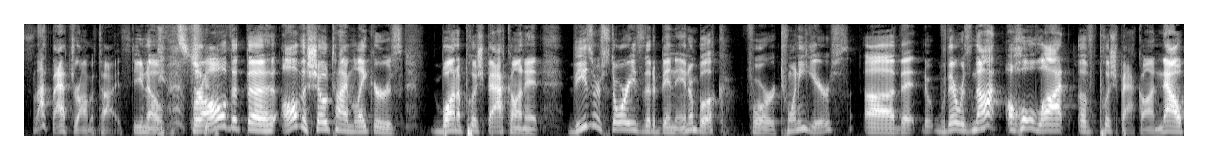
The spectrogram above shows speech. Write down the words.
It's not that dramatized, you know. For all that the all the Showtime Lakers want to push back on it, these are stories that have been in a book for 20 years uh, that there was not a whole lot of pushback on. Now,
